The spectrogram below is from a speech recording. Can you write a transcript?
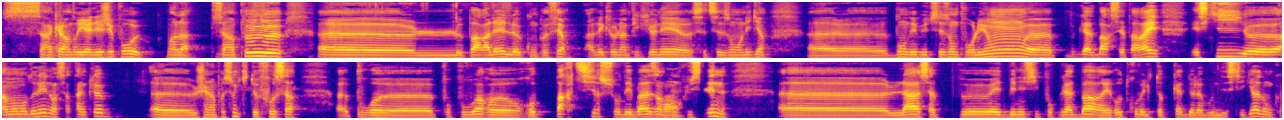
c'est un calendrier léger pour eux. Voilà, c'est un peu euh, le parallèle qu'on peut faire avec l'Olympique Lyonnais euh, cette saison en Ligue 1. Euh, bon début de saison pour Lyon, euh, Gladbach c'est pareil. Et ce qui, à un moment donné, dans certains clubs, j'ai l'impression qu'il te faut ça pour pour pouvoir repartir sur des bases un peu plus saines. Là, ça peut être bénéfique pour Gladbach et retrouver le top 4 de la Bundesliga. Donc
